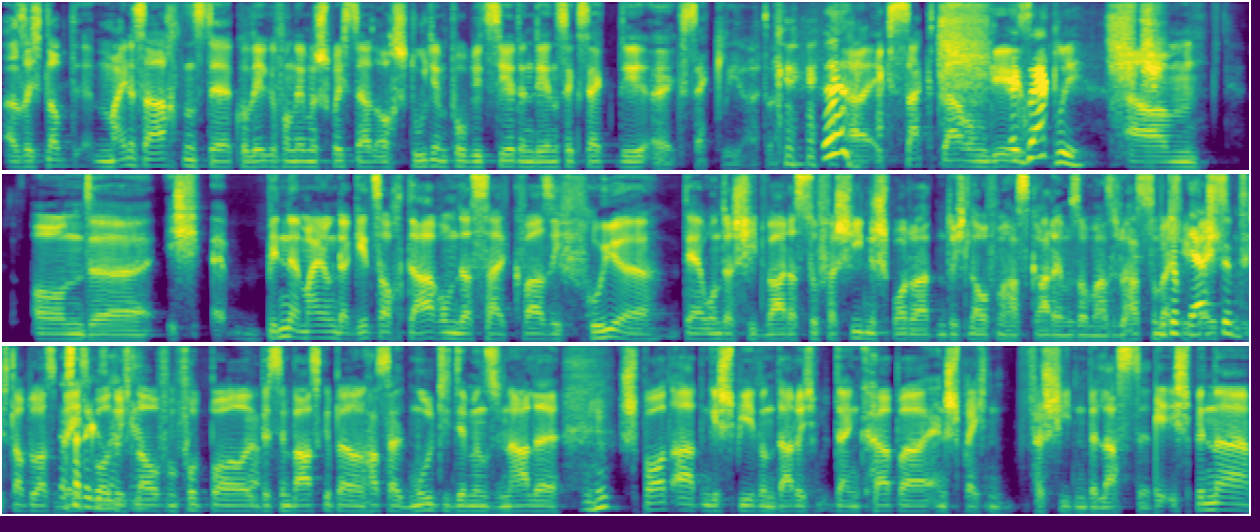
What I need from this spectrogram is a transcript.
Also ich glaube, meines Erachtens, der Kollege, von dem du sprichst, der hat auch Studien publiziert, in denen es exactly, äh, exactly, Alter, äh, exakt darum geht. Exactly. Ähm, und äh, ich äh, bin der Meinung, da geht es auch darum, dass halt quasi früher der Unterschied war, dass du verschiedene Sportarten durchlaufen hast, gerade im Sommer. Also du hast zum Ich glaub, Beispiel, ja, Base- ich glaube, du hast Das Baseball gesagt, durchlaufen, Football, ein bisschen Basketball und hast halt multidimensionale Mhm. Sportarten gespielt und dadurch deinen Körper entsprechend verschieden belastet. Ich bin da,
